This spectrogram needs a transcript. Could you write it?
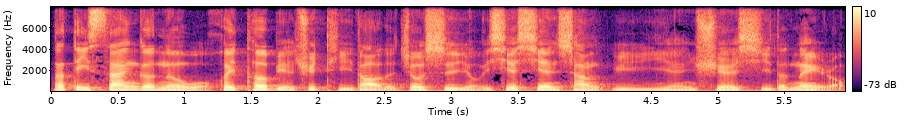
那第三个呢，我会特别去提到的，就是有一些线上语言学习的内容。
